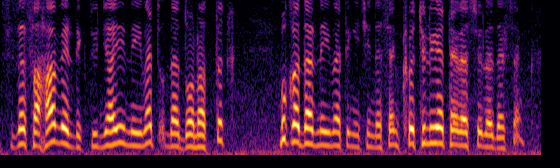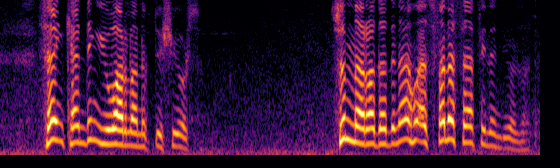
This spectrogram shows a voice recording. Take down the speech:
Size saha verdik. Dünyayı nimetle donattık. Bu kadar nimetin içinde sen kötülüğe tevessül edersen sen kendin yuvarlanıp düşüyorsun. Sümme radadnahu esfele safilin diyor zaten.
